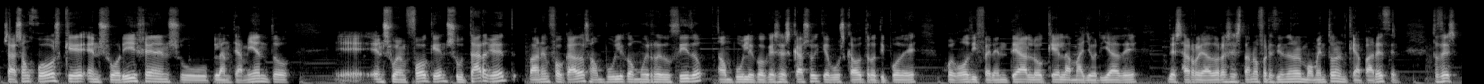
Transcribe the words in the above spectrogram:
o sea, son juegos que en su origen, en su planteamiento, eh, en su enfoque, en su target, van enfocados a un público muy reducido, a un público que es escaso y que busca otro tipo de juego diferente a lo que la mayoría de desarrolladoras están ofreciendo en el momento en el que aparecen. Entonces,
